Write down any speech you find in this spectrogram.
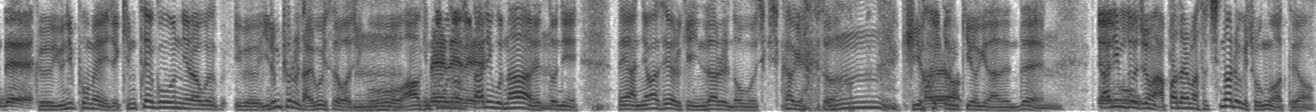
네. 그 유니폼에 이제 김태군이라고 그 이름표를 달고 있어가지고 음. 아 김태군 네네네. 선수 딸이구나 그랬더니 네 안녕하세요 이렇게 인사를 너무 씩씩하게 해서 음. 귀여웠던 맞아요. 기억이 나는데 음. 따님도 네, 좀 아빠 닮아서 친화력이 좋은 것 같아요.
